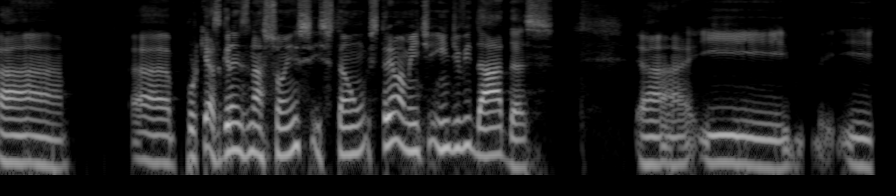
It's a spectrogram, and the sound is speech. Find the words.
uh, uh, porque as grandes nações estão extremamente endividadas e, e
